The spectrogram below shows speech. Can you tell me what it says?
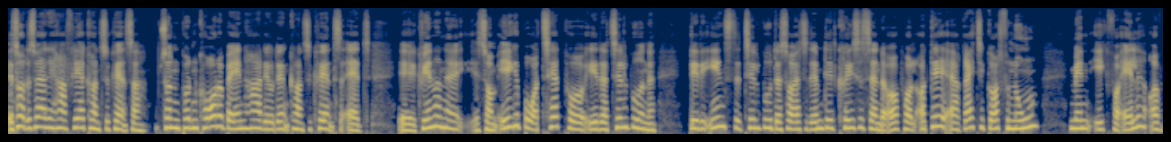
Jeg tror desværre, det har flere konsekvenser. Sådan på den korte bane har det jo den konsekvens, at øh, kvinderne, som ikke bor tæt på et af tilbudene, det er det eneste tilbud, der så er til dem, det er et krisecenterophold, og det er rigtig godt for nogen, men ikke for alle. Og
